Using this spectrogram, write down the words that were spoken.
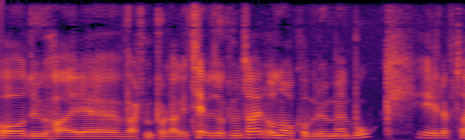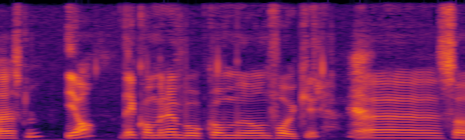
Og du har uh, vært med på å lage TV-dokumentar, og nå kommer du med en bok i løpet av høsten? Ja, det kommer en bok om noen få uker. så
